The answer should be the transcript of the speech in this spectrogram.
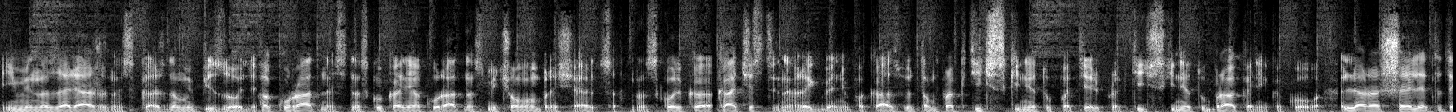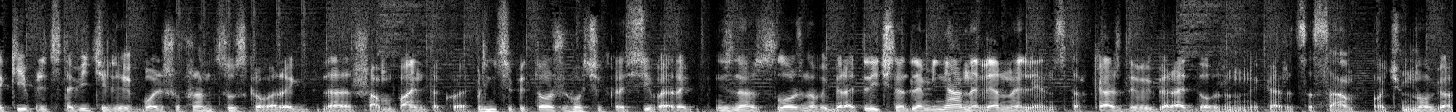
именно заряженность в каждом эпизоде, аккуратность, насколько они аккуратно с мячом обращаются, насколько качественно регби они показывают, там практически нету потерь, практически нету брака никакого. Ля Рошель это такие представители больше французского регби, да, шампань такой. В принципе, тоже очень красивая регби. Не знаю, сложно выбирать. Лично для меня, наверное, Ленстер. Каждый выбирать должен мне кажется, сам. Очень много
